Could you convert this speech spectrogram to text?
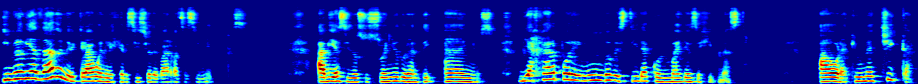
y no había dado en el clavo en el ejercicio de barras asimétricas. Había sido su sueño durante años, viajar por el mundo vestida con mallas de gimnasta. Ahora que una chica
